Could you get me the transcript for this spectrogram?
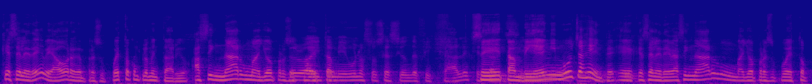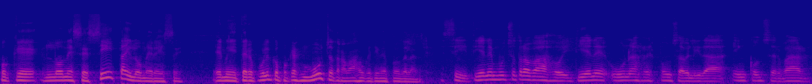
que se le debe ahora en el presupuesto complementario asignar un mayor presupuesto. Pero hay también una asociación de fiscales. Que sí, también, y mucha gente eh, que se le debe asignar un mayor presupuesto porque lo necesita y lo merece el Ministerio Público porque es mucho trabajo que tiene por delante. Sí, tiene mucho trabajo y tiene una responsabilidad en conservar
